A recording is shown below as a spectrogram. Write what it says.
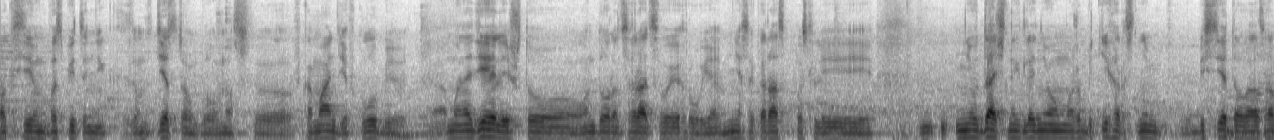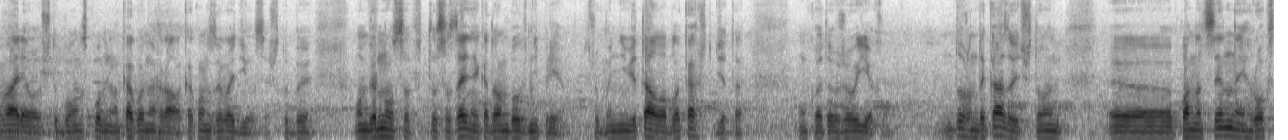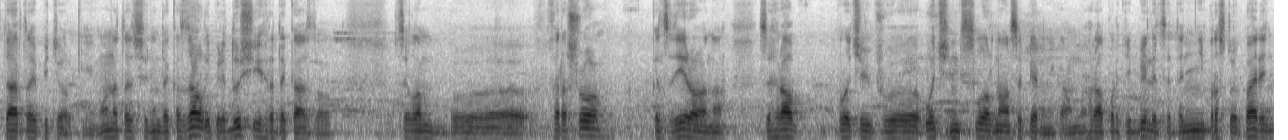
Максим воспитанник, он с детства был у нас э, в команде, в клубе. Мы надеялись, что он должен сыграть свою игру. Я несколько раз после неудачных для него, может быть, игр с ним беседовал, разговаривал, чтобы он вспомнил, как он играл, как он заводился, чтобы он вернулся в то состояние, когда он был в Днепре, чтобы не витал в облаках, что где-то он куда-то уже уехал. Он должен доказывать, что он э, полноценный игрок стартовой пятерки. Он это сегодня доказал и предыдущие игры доказывал. В целом хорошо, концентрированно сыграл против очень сложного соперника. Он играл против Белица, это непростой парень.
